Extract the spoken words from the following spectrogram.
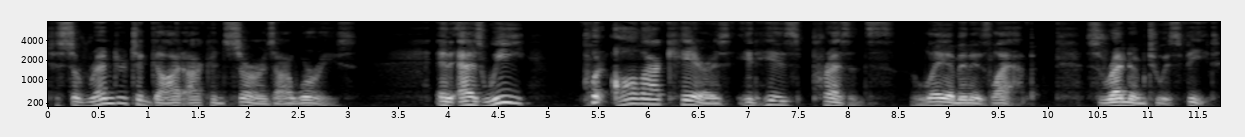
to surrender to God our concerns, our worries. And as we put all our cares in His presence, lay them in His lap, surrender them to His feet,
